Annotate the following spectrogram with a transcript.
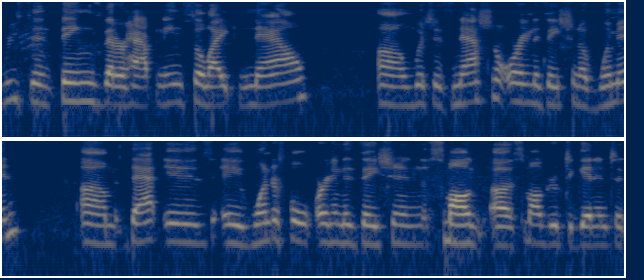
recent things that are happening. So, like now, um, which is National Organization of Women, um, that is a wonderful organization, small uh, small group to get into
